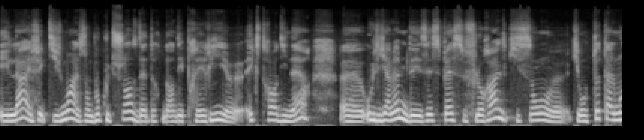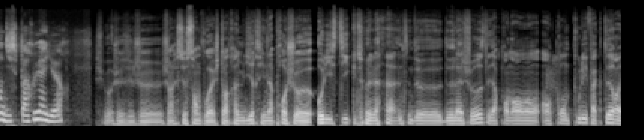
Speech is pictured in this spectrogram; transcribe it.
Et là, effectivement, elles ont beaucoup de chance d'être dans des prairies euh, extraordinaire, euh, où il y a même des espèces florales qui, sont, euh, qui ont totalement disparu ailleurs. Je, reste sans voix. J'étais en train de me dire c'est une approche holistique de la, de, de la chose, c'est-à-dire prendre en, compte tous les facteurs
